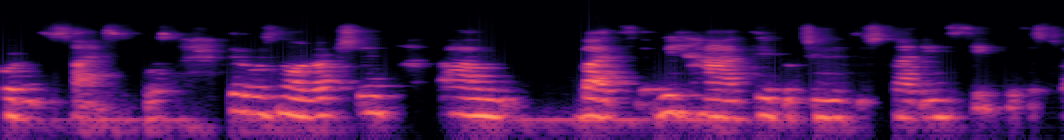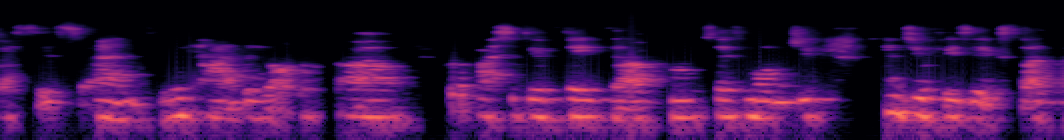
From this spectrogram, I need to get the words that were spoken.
according to science, of course, there was no eruption, um, but we had the opportunity to study in situ the stresses, and we had a lot of uh, capacity of data from seismology and geophysics that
